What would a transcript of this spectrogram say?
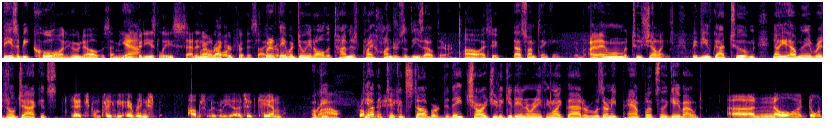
These would be cool. Well, and who knows? I mean, Yeah. you could easily set a Well, new record for this item. but if they were doing it all the time, there's probably hundreds of these out there. oh, I see. That's what I'm thinking. Anyone with two shillings. But if you've got two of them, now you have them in the original jackets. It's completely everything's absolutely as it came. Okay. Wow. Do you have a machine. ticket stub, or did they charge you to get in, or anything like that, or was there any pamphlets that they gave out? Uh, no, I don't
